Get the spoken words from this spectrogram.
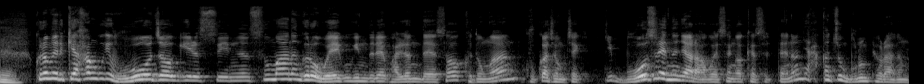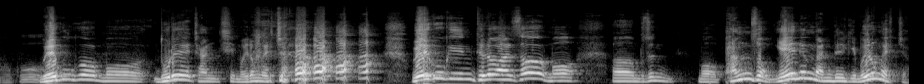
예. 그러면 이렇게 한국에 우호적일 수 있는 수많은 그런 외국인들에 관련돼서 그동안 국가 정책이 무엇을 했느냐라고 생각했을 때는 약간 좀 물음표라는 거고. 외국어 뭐 노래 잔치 뭐 이런 거 했죠. 외국인 들어와서 뭐 어, 무슨 뭐 방송 예능 만들기 뭐 이런 거 했죠.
